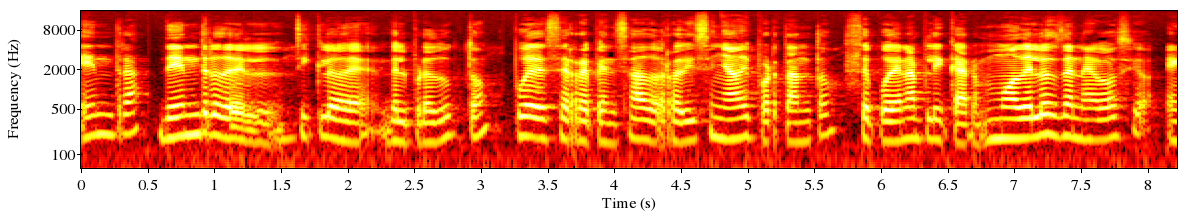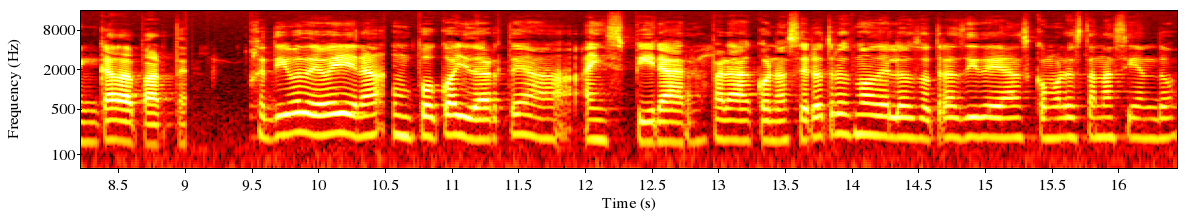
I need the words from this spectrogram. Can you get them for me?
entra dentro del ciclo del producto, puede ser repensado, rediseñado y por tanto se pueden aplicar modelos de negocio en cada parte. Objetivo de hoy era un poco ayudarte a, inspirar para conocer otros modelos, otras ideas, cómo lo están haciendo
